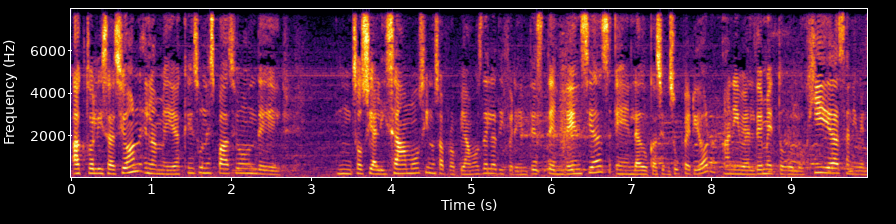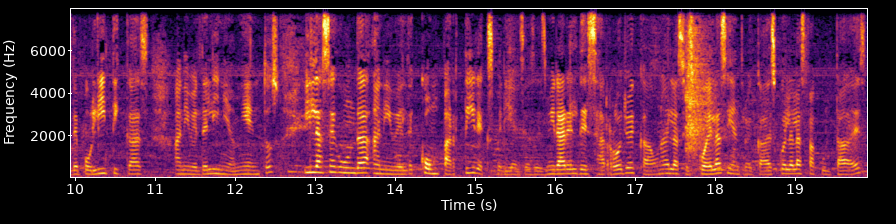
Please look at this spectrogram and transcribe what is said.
Actualización en la medida que es un espacio donde socializamos y nos apropiamos de las diferentes tendencias en la educación superior a nivel de metodologías, a nivel de políticas, a nivel de lineamientos y la segunda a nivel de compartir experiencias, es mirar el desarrollo de cada una de las escuelas y dentro de cada escuela las facultades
